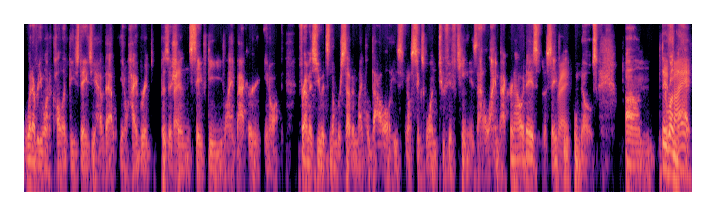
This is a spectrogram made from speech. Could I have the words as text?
whatever you want to call it these days. You have that you know hybrid position, right. safety, linebacker. You know, for MSU, it's number seven, Michael Dowell. He's you know six one, two fifteen. Is that a linebacker nowadays? Is it a safety? Right. Who knows? Um, they if run I, that.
